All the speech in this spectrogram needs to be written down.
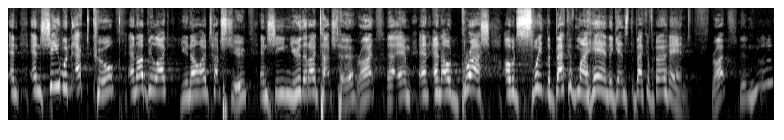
And, and she would act cool, and I'd be like, you know, I touched you. And she knew that I touched her, right? Uh, and, and, and I would brush, I would sweep the back of my hand against the back of her hand, right?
